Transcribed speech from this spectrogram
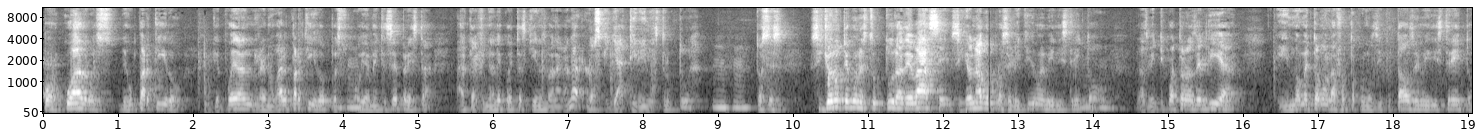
por cuadros de un partido que puedan renovar el partido, pues obviamente se presta a que al final de cuentas quienes van a ganar, los que ya tienen estructura. Entonces, si yo no tengo una estructura de base, si yo no hago proselitismo en mi distrito las 24 horas del día, y no me tomo la foto con los diputados de mi distrito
